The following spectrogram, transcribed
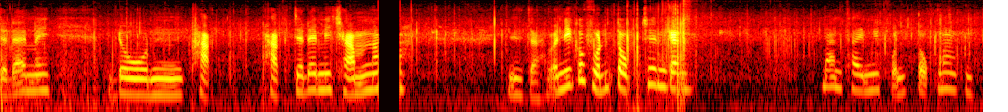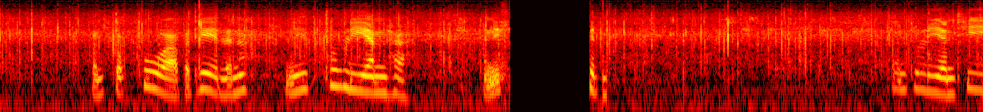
จะได้ไม่โดนผักผักจะได้ไม่ช้ำเนาะนี่จ้ะวันนี้ก็ฝนตกเช่นกัน บ้านใครมีฝนตกมากเลยฝนตกทั่วประเทศแล้วนะนี้ทุเรียนค่ะ อันนี้เป็นต้นทุเรียนที่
